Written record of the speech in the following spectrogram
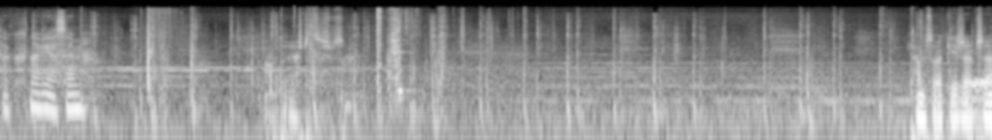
tak nawiasem. Tam są jakieś rzeczy.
